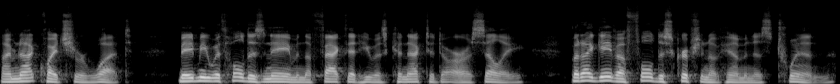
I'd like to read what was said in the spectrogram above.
I'm not quite sure what, made me withhold his name and the fact that he was connected to Araceli, but I gave a full description of him and his twin.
